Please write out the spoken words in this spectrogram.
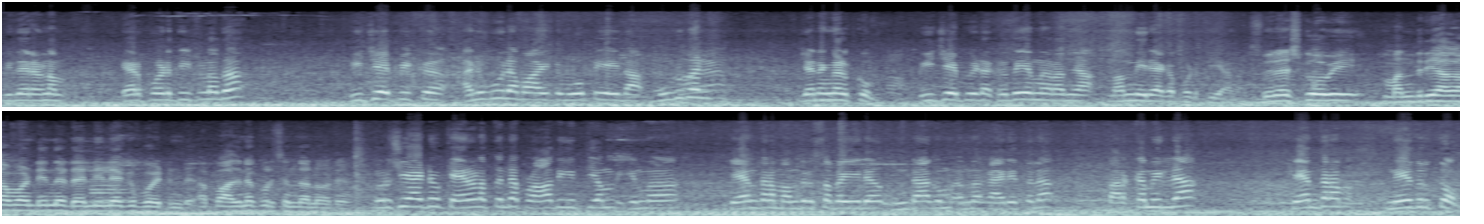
വിതരണം ഏർപ്പെടുത്തിയിട്ടുള്ളത്. ബി ജെ പിക്ക് അനുകൂലമായിട്ട് വോട്ട് ചെയ്ത മുഴുവൻ ജനങ്ങൾക്കും ബി ജെ പിയുടെ ഹൃദയം നിറഞ്ഞ നന്ദി രേഖപ്പെടുത്തിയാണ്. സുരേഷ് ഗോപി മന്ത്രിയാകാൻ വേണ്ടി ഇന്ന് ഡൽഹിയിലേക്ക് പോയിട്ടുണ്ട്. അപ്പോൾ അതിനെക്കുറിച്ച് എന്താണ് പറയുന്നത് തീർച്ചയായിട്ടും കേരളത്തിന്റെ പ്രാതിനിധ്യം ഇന്ന് കേന്ദ്ര മന്ത്രിസഭയിൽ ഉണ്ടാകും എന്ന കാര്യത്തിൽ തർക്കമില്ല. കേന്ദ്ര നേതൃത്വം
